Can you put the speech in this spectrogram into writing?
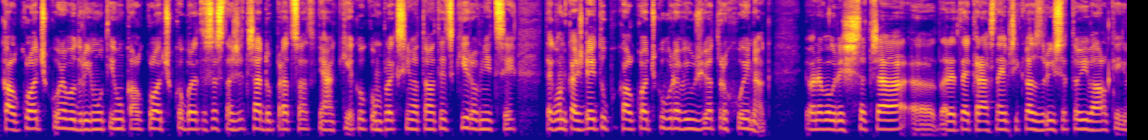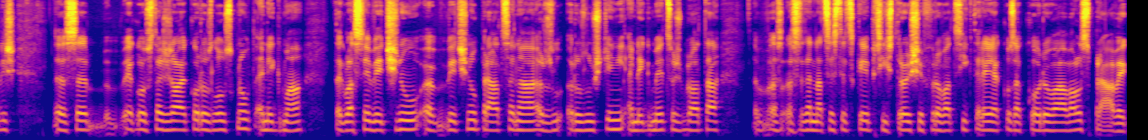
kalkulačku nebo druhému týmu kalkulačku a budete se snažit třeba dopracovat k nějaký jako komplexní matematický rovnici, tak on každý tu kalkulačku bude využívat trochu jinak. Jo? Nebo když se třeba, uh, tady to je krásný příklad z druhé světové války, když uh, se jako snažila jako rozlousknout Enigma, tak vlastně většinu, většinu práce na rozluštění Enigmy, což byla ta vlastně ten nacistický přístroj šifrovací, který jako zakódovával zprávy,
